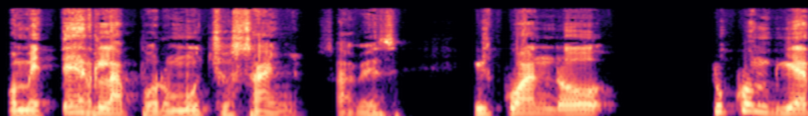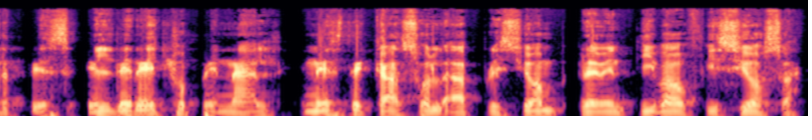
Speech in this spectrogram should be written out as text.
o meterla por muchos años, ¿sabes? Y cuando tú conviertes el derecho penal, en este caso la prisión preventiva oficiosa,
